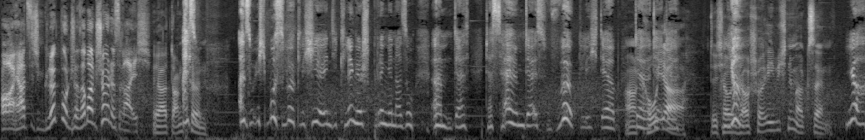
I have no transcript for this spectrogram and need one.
Oh, herzlichen Glückwunsch. Das ist aber ein schönes Reich. Ja, Dankeschön. Also ich muss wirklich hier in die Klinge springen. Also ähm, der, der Sam, der ist wirklich der... ah, der, Koja. Dich habe Ja. ich auch schon ewig nicht mehr gesehen. ja,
